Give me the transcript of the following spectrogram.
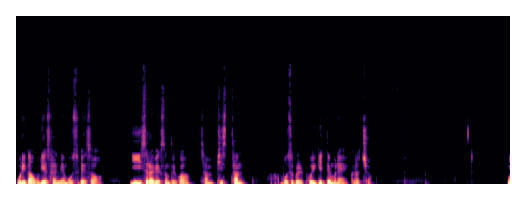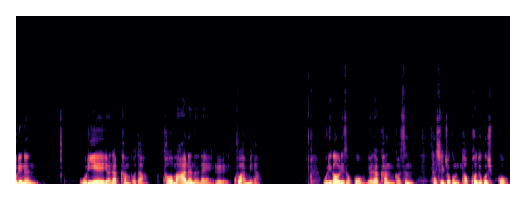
우리가 우리의 삶의 모습에서 이 이스라엘 백성들과 참 비슷한 모습을 보이기 때문에 그렇죠. 우리는 우리의 연약함보다 더 많은 은혜를 구합니다. 우리가 어리석고 연약한 것은 사실 조금 덮어두고 싶고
